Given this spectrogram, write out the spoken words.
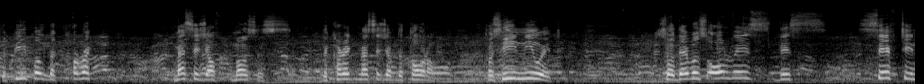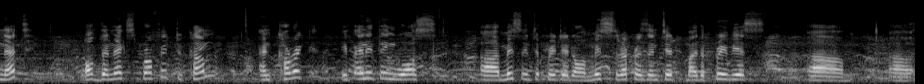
the people the correct message of Moses, the correct message of the Torah, because he knew it. So there was always this safety net of the next prophet to come and correct if anything was uh, misinterpreted or misrepresented by the previous um, uh,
